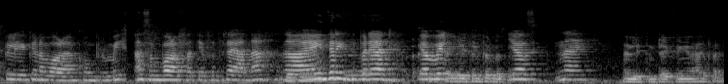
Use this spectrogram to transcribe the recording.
skulle ju kunna vara en kompromiss. Alltså bara för att jag får träna. Nej, jag är inte riktigt beredd. Jag En vill... liten tumme. Jag, nej. En liten pekfinger high five.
